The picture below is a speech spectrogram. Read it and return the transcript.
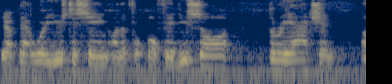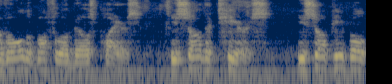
Yep. that we're used to seeing on the football field. You saw the reaction of all the Buffalo Bills players. You saw the tears. You saw people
